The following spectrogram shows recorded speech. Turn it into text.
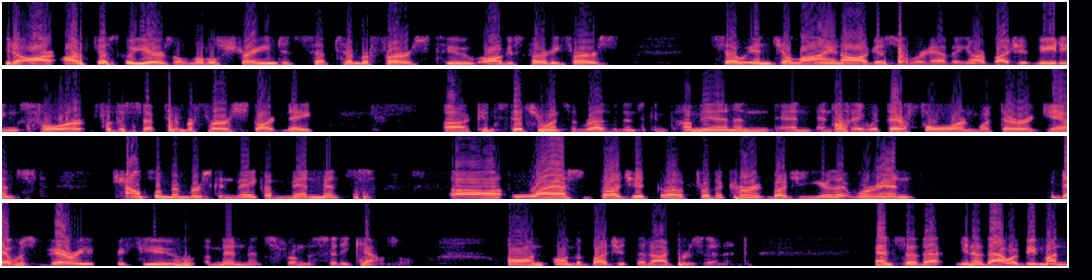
You know, our, our fiscal year is a little strange. It's September 1st to August 31st. So in July and August, we're having our budget meetings for, for the September 1st start date. Uh, constituents and residents can come in and, and, and say what they're for and what they're against. Council members can make amendments uh, last budget uh, for the current budget year that we're in, there was very few amendments from the city council on on the budget that I presented, and so that you know that would be my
